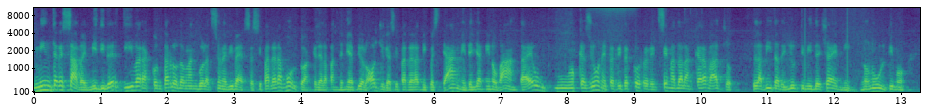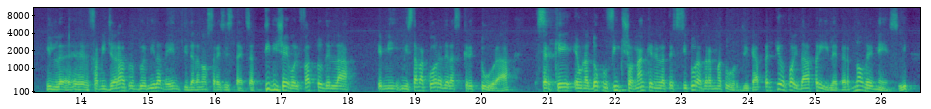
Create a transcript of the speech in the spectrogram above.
mi interessava e mi divertiva raccontarlo da un'angolazione diversa. Si parlerà molto anche della pandemia biologica, si parlerà di questi anni, degli anni 90. È un, un'occasione per ripercorrere insieme ad Alan Caravaggio la vita degli ultimi decenni, non ultimo il eh, famigerato 2020 della nostra esistenza. Ti dicevo il fatto della, che mi, mi stava a cuore della scrittura, perché è una docu-fiction anche nella tessitura drammaturgica, perché io poi da aprile per nove mesi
